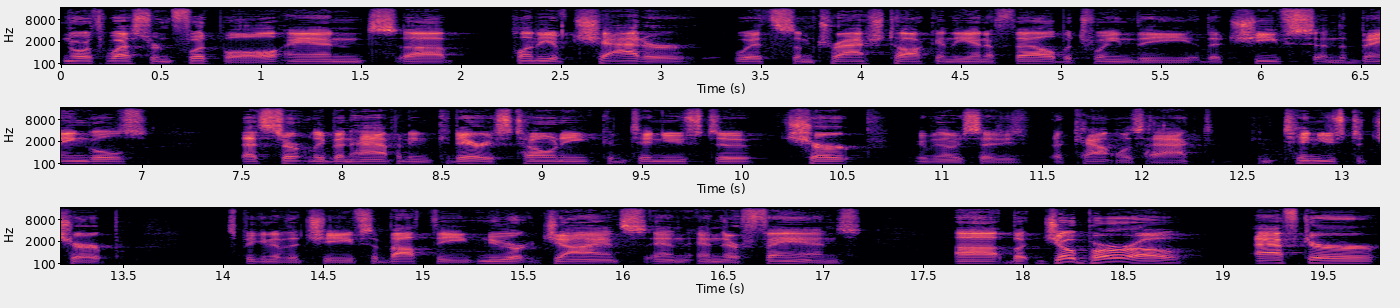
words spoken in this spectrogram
Northwestern football and uh, plenty of chatter with some trash talk in the NFL between the, the Chiefs and the Bengals. That's certainly been happening. Kadarius Toney continues to chirp, even though he said his account was hacked, continues to chirp, speaking of the Chiefs, about the New York Giants and, and their fans. Uh, but Joe Burrow, after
